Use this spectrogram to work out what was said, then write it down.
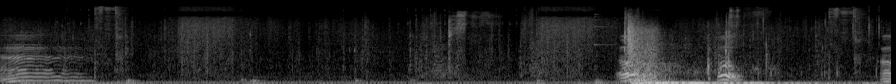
Uh, Oh! Oh! Oh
